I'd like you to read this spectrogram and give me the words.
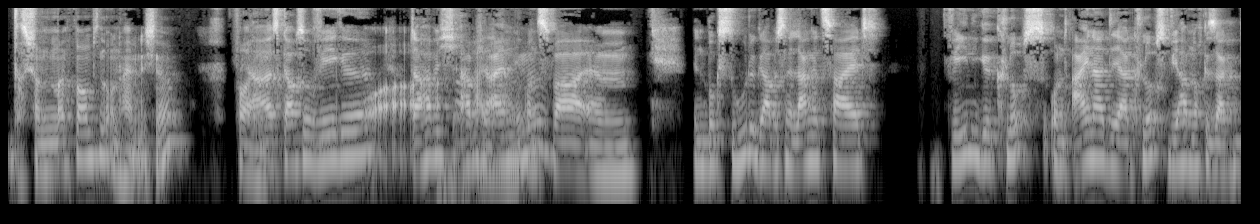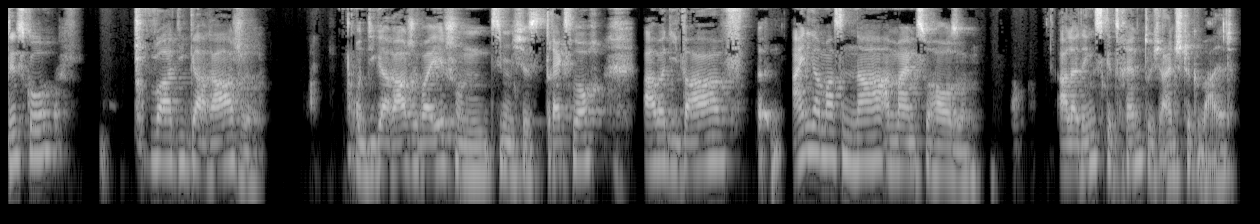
das ist schon manchmal ein bisschen unheimlich, ne? Vor Ja, es gab so Wege, Boah, Da habe ich, hab ich einen, und zwar ähm, in Buxtehude gab es eine lange Zeit wenige Clubs und einer der Clubs, wir haben noch gesagt Disco, war die Garage. Und die Garage war eh schon ein ziemliches Drecksloch, aber die war äh, einigermaßen nah an meinem Zuhause. Allerdings getrennt durch ein Stück Wald.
